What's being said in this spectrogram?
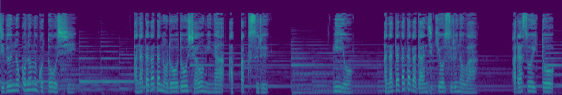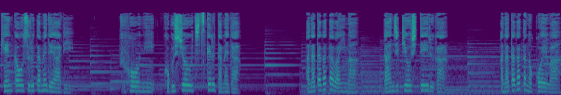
自分の好むことをし、あなた方の労働者を皆圧迫する。見よ、あなた方が断食をするのは、争いと喧嘩をするためであり、不法に拳を打ちつけるためだ。あなた方は今、断食をしているが、あなた方の声は、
